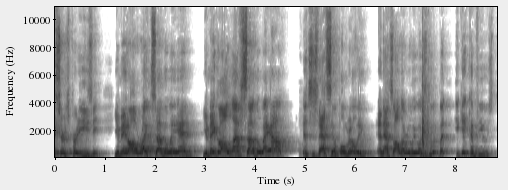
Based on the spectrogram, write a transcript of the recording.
sir, it's pretty easy. You made all rights on the way in. You make all lefts on the way out. It's just that simple, really. And that's all there really was to it. But you get confused.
